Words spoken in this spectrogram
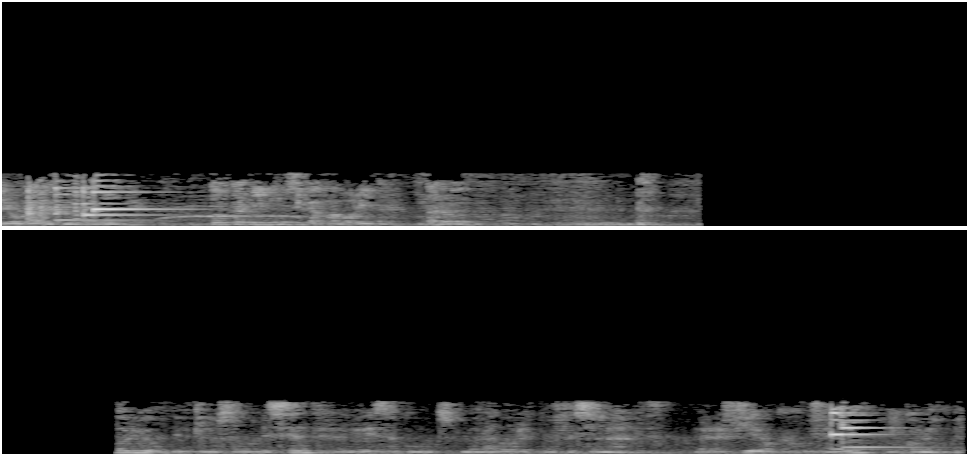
Toca mi música favorita. ¡Salud! en que los adolescentes regresan como exploradores profesionales. Me refiero a Cajuyaní en Colombia.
